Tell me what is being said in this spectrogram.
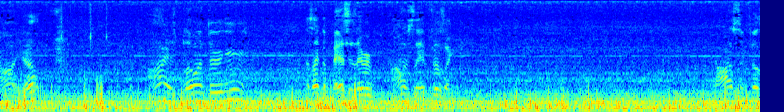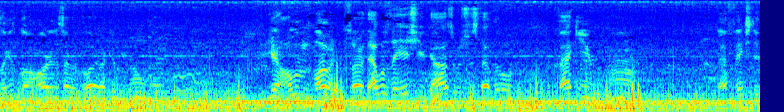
Oh, yep. All right, it's blowing through here. That's like the best it's ever. Honestly, it feels like. It honestly feels like it's blowing harder than it's ever blowed. I could be wrong though. Yeah, all of them's blowing. So that was the issue, guys. It was just that little vacuum. Um, that fixed it.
